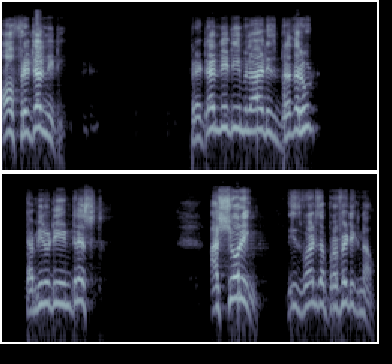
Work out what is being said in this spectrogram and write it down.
of fraternity. Fraternity, my lord, is brotherhood, community interest, assuring, these words are prophetic now,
